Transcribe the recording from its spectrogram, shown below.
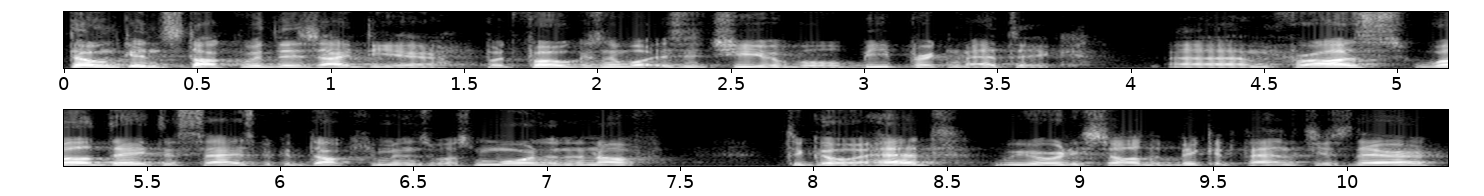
Don't get stuck with this idea, but focus on what is achievable. Be pragmatic. Um, for us, well data seismic documents was more than enough to go ahead. We already saw the big advantages there,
